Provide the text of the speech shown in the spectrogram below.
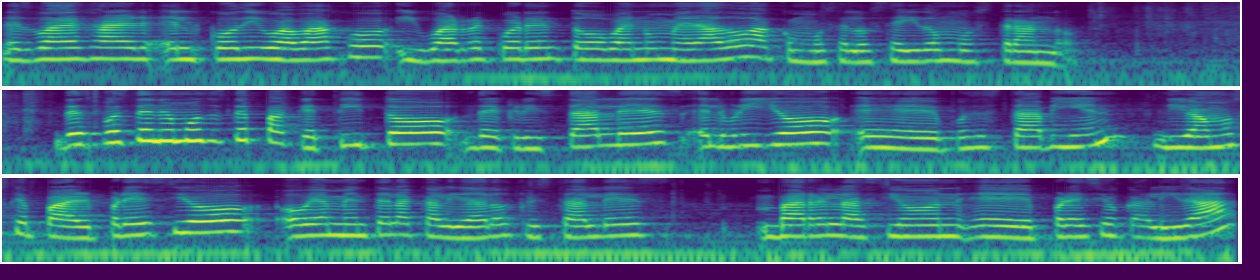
Les voy a dejar el código abajo. Igual recuerden todo va enumerado a como se los he ido mostrando después tenemos este paquetito de cristales el brillo eh, pues está bien digamos que para el precio obviamente la calidad de los cristales va relación eh, precio calidad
